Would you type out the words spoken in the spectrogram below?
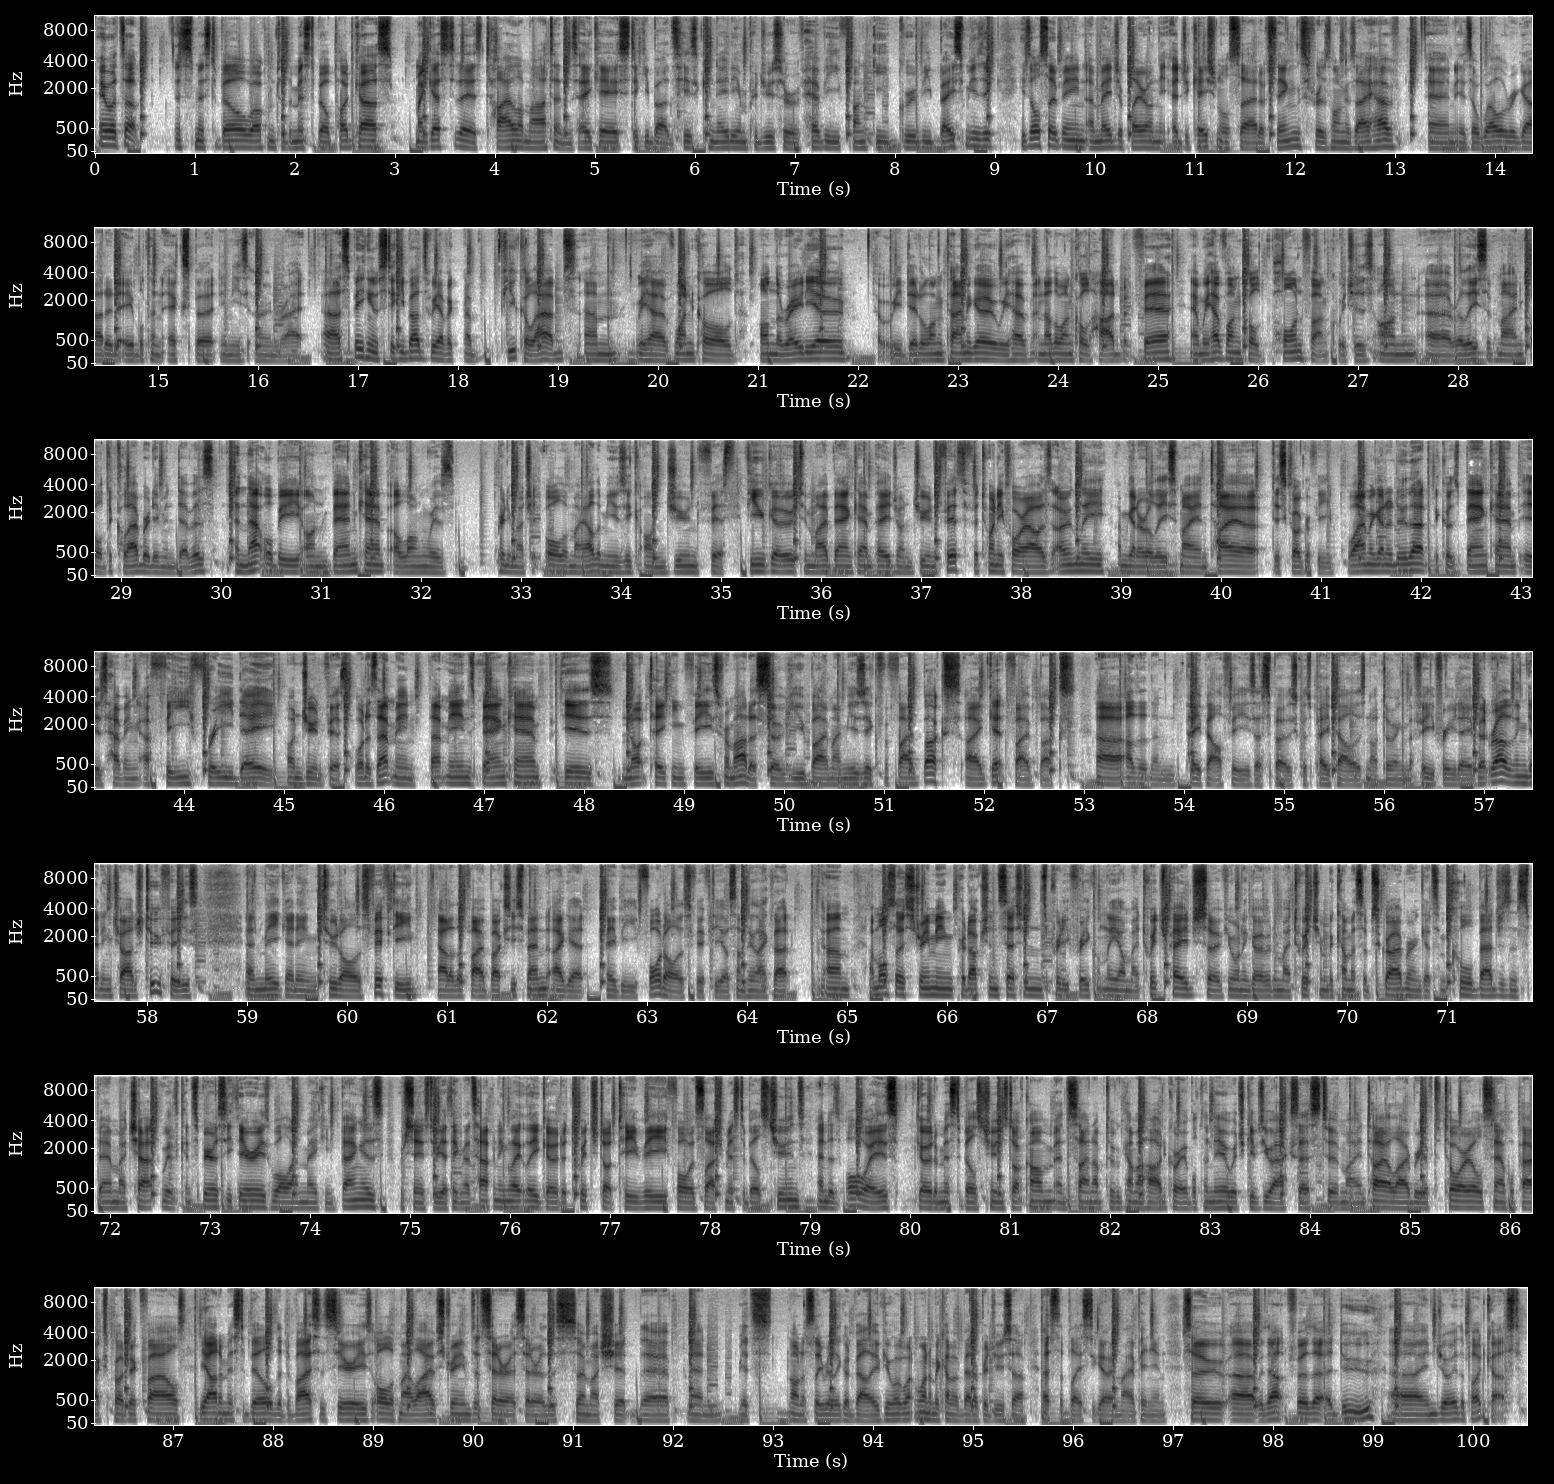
Hey, what's up? This is Mr. Bill. Welcome to the Mr. Bill podcast. My guest today is Tyler Martens, aka Stickybuds. He's a Canadian producer of heavy, funky, groovy bass music. He's also been a major player on the educational side of things for as long as I have, and is a well regarded Ableton expert in his own right. Uh, speaking of Stickybuds, we have a, a few collabs. Um, we have one called On the Radio that we did a long time ago. We have another one called Hard But Fair, and we have one called Porn Funk, which is on a release of mine called The Collaborative Endeavors. And that will be on Bandcamp along with pretty much all of my other music on June 5th. If you go to my Bandcamp page on June 5th for 24 hours only, I'm going to release my entire discography. Why am I going to do that? Because Bandcamp is having a fee free day on June 5th. What does that mean? That means Bandcamp is not taking fees from artists. So if you buy my music for five bucks, I get five bucks, uh, other than PayPal fees, I suppose, because PayPal is not doing the fee free day. But rather than getting charged two fees and me getting $2.50 out of the five bucks you spend, I get maybe $4.50 or something like that. Um, I'm also streaming production sessions pretty frequently on my Twitch page. So if you want to go over to my Twitch and become a subscriber and get some cool badges and spam my chat with conspiracy theories while I'm making bangers, which seems to be a thing that's happening lately, go to twitch.tv forward slash Mr. Bill's Tunes. And as always, go to MrBillsTunes.com and sign up to become a hardcore Abletoneer, which gives you access to my entire library of tutorials, sample packs, project files, the Art of Mr. Bill, the Devices series, all of my live streams, etc., etc. There's so much shit there, and it's honestly really good value. If you want, want to become a better producer, that's the place to go, in my opinion. So, uh, without further ado, uh, enjoy the podcast.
